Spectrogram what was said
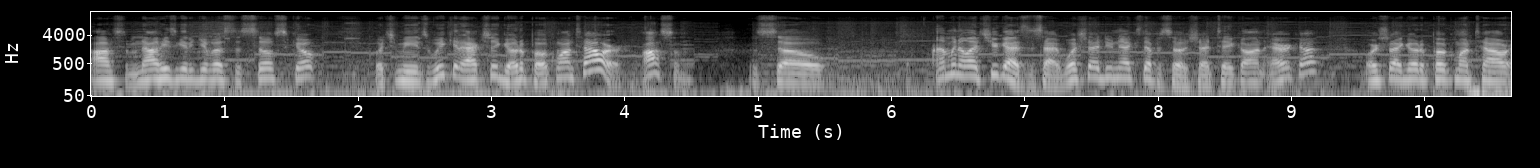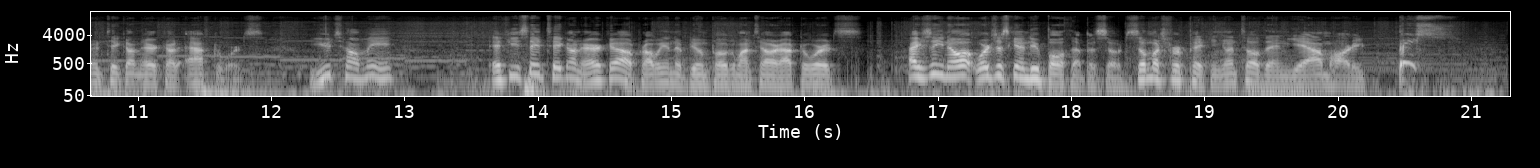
Awesome. Now he's going to give us the Silph Scope, which means we can actually go to Pokemon Tower. Awesome. So, I'm going to let you guys decide. What should I do next episode? Should I take on Erica? Or should I go to Pokemon Tower and take on Erica afterwards? You tell me. If you say take on Erica, I'll probably end up doing Pokemon Tower afterwards. Actually, you know what? We're just going to do both episodes. So much for picking. Until then, yeah, I'm Hardy. Peace!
